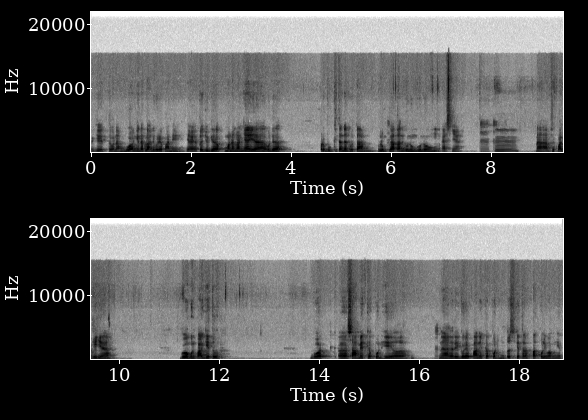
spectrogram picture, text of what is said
begitu. Nah, gua nginep lah di Gorepani. Ya itu juga pemandangannya ya udah perbukitan dan hutan, belum kelihatan gunung-gunung esnya. Mm. Hmm. Nah, besok paginya gua bangun pagi tuh buat eh, summit ke Pun Hill. Nah, dari Gorepani ke Pun Hill itu sekitar 45 menit.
